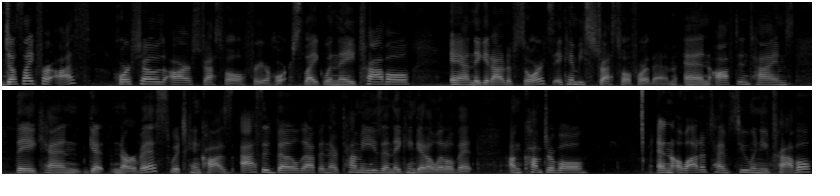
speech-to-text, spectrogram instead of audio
just like for us, horse shows are stressful for your horse. Like when they travel and they get out of sorts, it can be stressful for them. And oftentimes, they can get nervous, which can cause acid buildup in their tummies and they can get a little bit uncomfortable. And a lot of times, too, when you travel,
